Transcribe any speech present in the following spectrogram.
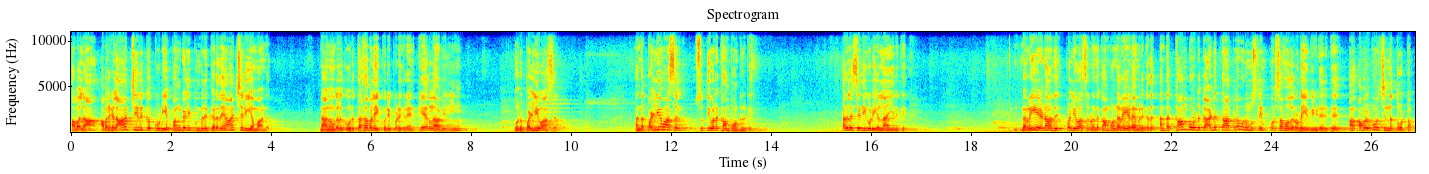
அவலா அவர்கள் ஆற்றி இருக்கக்கூடிய பங்களிப்பும் இருக்கிறதே ஆச்சரியமானது. நான் உங்களுக்கு ஒரு தகவலை குறிப்பிடுகிறேன். கேரளாவில் ஒரு பள்ளிவாசல். அந்த பள்ளிவாசல் சுற்றி வர காம்பவுண்ட் இருக்குது அதில் செடி கொடிகள்லாம் இருக்குது நிறைய இடம் அது. பள்ளிவாசல் அந்த காம்பவுண்ட் நிறைய இடம் இருக்குது. அந்த காம்பவுண்டுக்கு அடுத்தாப்பில் ஒரு முஸ்லீம் ஒரு சகோதரருடைய வீடு இருக்குது அவருக்கும் ஒரு சின்ன தோட்டம்.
